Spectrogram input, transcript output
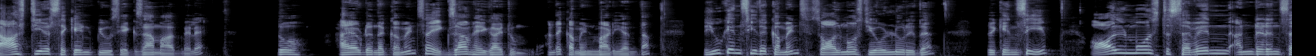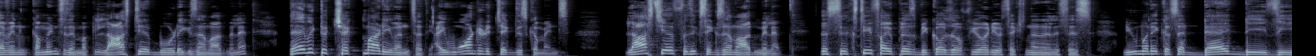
last year second P U C exam ಆದಮೇಲೆ so I have done the comment so exam ಹೇಗಾಯಿತು ಅಂದರೆ ಕಮೆಂಟ್ ಮಾಡಿ ಅಂತ you can see the comments so almost ಏಳ್ನೂರು ಇದೆ so you can see almost seven hundred and seven comments ಇದೆ ಮಕ್ಕಳು ಲಾಸ್ಟ್ ಇಯರ್ ಬೋರ್ಡ್ ಎಕ್ಸಾಮ್ ಆದಮೇಲೆ ದಯವಿಟ್ಟು ಚೆಕ್ ಮಾಡಿ ಒಂದ್ಸತಿ I wanted to check this comments last year physics exam ಆದಮೇಲೆ the sixty five plus because of you and your section analysis numericals are dead easy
